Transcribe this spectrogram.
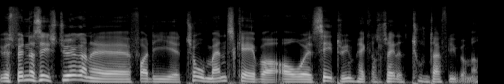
Det bliver spændende at se styrkerne øh, fra de øh, to mandskaber og øh, se Dreamhack-resultatet. Tusind tak, fordi I var med.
